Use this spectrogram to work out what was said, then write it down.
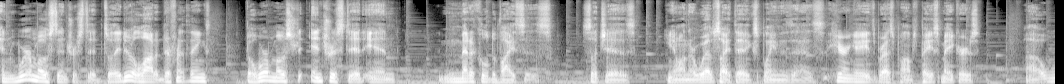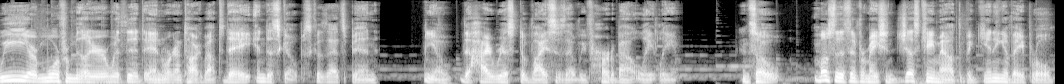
And we're most interested, so they do a lot of different things, but we're most interested in medical devices, such as, you know, on their website, they explain it as hearing aids, breast pumps, pacemakers, uh, we are more familiar with it, and we're going to talk about today endoscopes because that's been, you know, the high risk devices that we've heard about lately. And so most of this information just came out the beginning of April.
